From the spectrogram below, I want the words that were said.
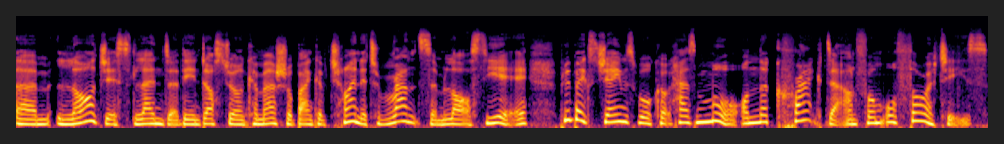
um, largest lender, the Industrial and Commercial Bank of China, to ransom last year. Bloomberg's James Woolcock has more on the crackdown from authorities.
